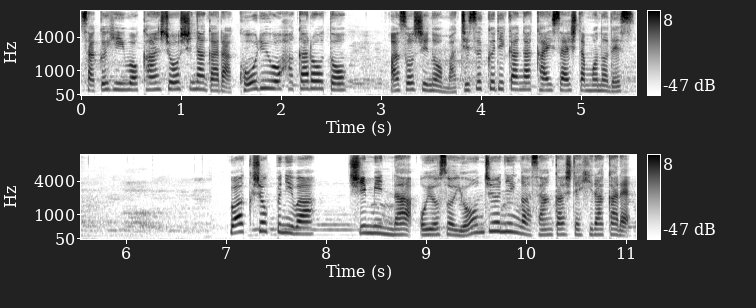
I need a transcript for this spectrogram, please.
作品を鑑賞しながら交流を図ろうと、阿蘇市のまちづくり課が開催したものです。ワークショップには、市民らおよそ40人が参加して開かれ、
